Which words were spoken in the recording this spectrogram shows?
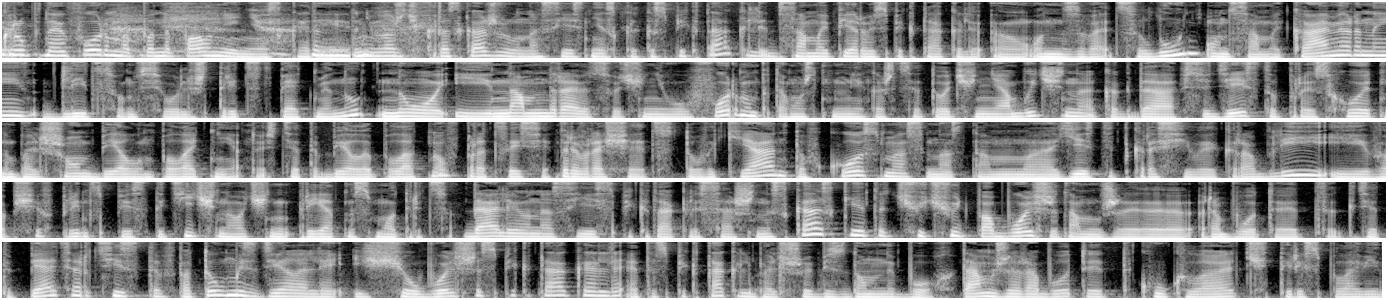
Крупная форма по наполнению скорее. Немножечко расскажу. У нас есть несколько спектаклей. Самый первый спектакль, э, он называется «Лунь». Он самый камерный, длится он всего лишь 35 минут. Но и нам нравится очень его форма, потому что, мне кажется, это очень необычно, когда все действо происходит на большом белом полотне. То есть это белое полотно в процессе превращается то в океан, то в космос. У нас там э, ездят красивые корабли, и вообще, в принципе, эстетично очень приятно смотрится. Далее у нас есть спектакль Сашины сказки, это чуть-чуть побольше, там уже работает где-то пять артистов. Потом мы сделали еще больше спектакль, это спектакль «Большой бездомный бог». Там же работает кукла 4,5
